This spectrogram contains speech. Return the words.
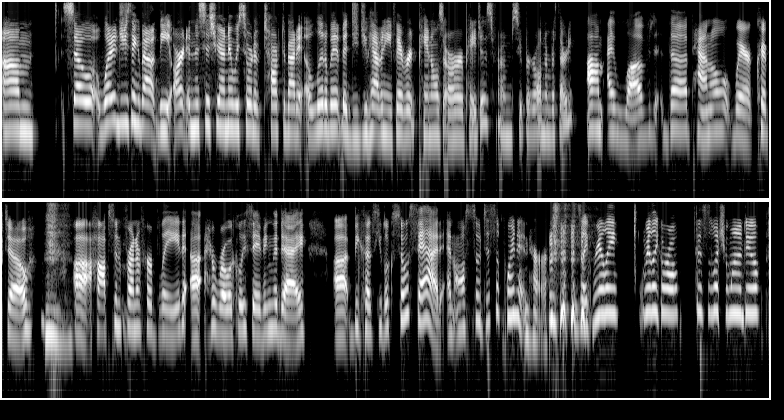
Um, so what did you think about the art in this issue? I know we sort of talked about it a little bit, but did you have any favorite panels or pages from Supergirl number 30? Um, I loved the panel where Krypto uh, hops in front of her blade, uh, heroically saving the day uh, because he looks so sad and also disappointed in her. He's like, really? Really, girl? This is what you want to do?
